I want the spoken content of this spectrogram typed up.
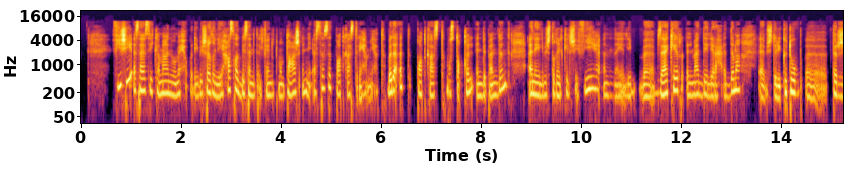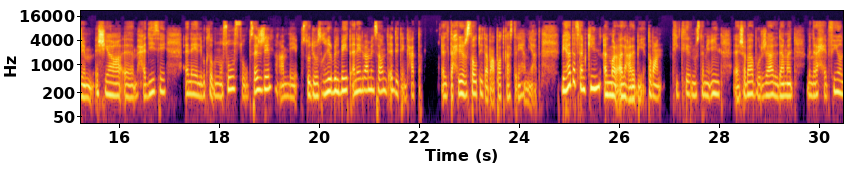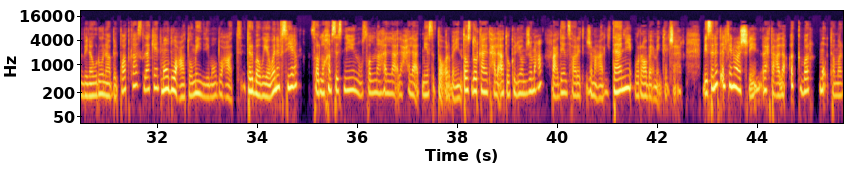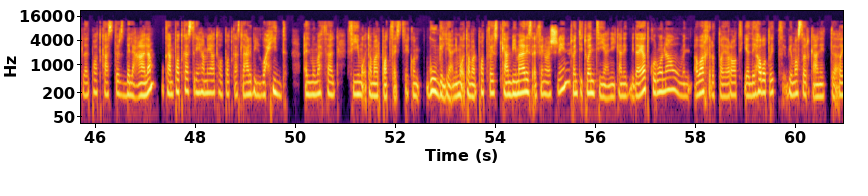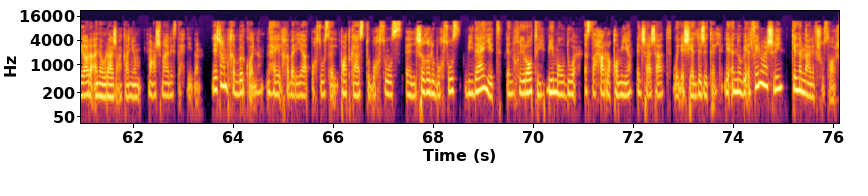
في شيء أساسي كمان ومحوري بشغلي حصل بسنة 2018 أني أسست بودكاست ريهاميات. بدأت بودكاست مستقل independent أنا اللي بشتغل كل شيء فيه أنا اللي بذاكر المادة اللي راح أقدمها آه، بشتري كتب آه، بترجم أشياء آه، حديثة. أنا اللي بكتب النصوص وبسجل عاملة استوديو صغير بالبيت. أنا اللي بعمل sound editing حتى. التحرير الصوتي تبع بودكاست ريهاميات. بهدف تمكين المرأة العربية. طبعا في كثير مستمعين آه، شباب ورجال ودائما بنرحب فيهم بنورونا بالبودكاست لكن موضوعاته mainly موضوعات تربوية ونفسية صار له خمس سنين وصلنا هلأ لحلقة 146 تصدر كانت حلقاته كل يوم جمعة بعدين صارت جمعة الثاني والرابع من كل شهر. بسنة 2020 رحت على أكبر مؤتمر لل podcasters بالعالم وكان بودكاست ريهاميات هو البودكاست العربي الوحيد الممثل في مؤتمر Podfest فيكم تجوجلوا يعني مؤتمر Podfest كان بمارس 2020 2020 يعني كانت بدايات كورونا ومن أواخر الطيارات يلي هبطت بمصر كانت طيارتي أنا وراجعة كان يوم 12 مارس تحديدا. ليش عم بخبركم هاي الخبريات بخصوص البودكاست وبخصوص الشغل وبخصوص بداية انخراطي بموضوع الصحة الرقمية الشاشات والأشياء ال digital؟ لأنه ب 2020 كلنا بنعرف شو صار.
